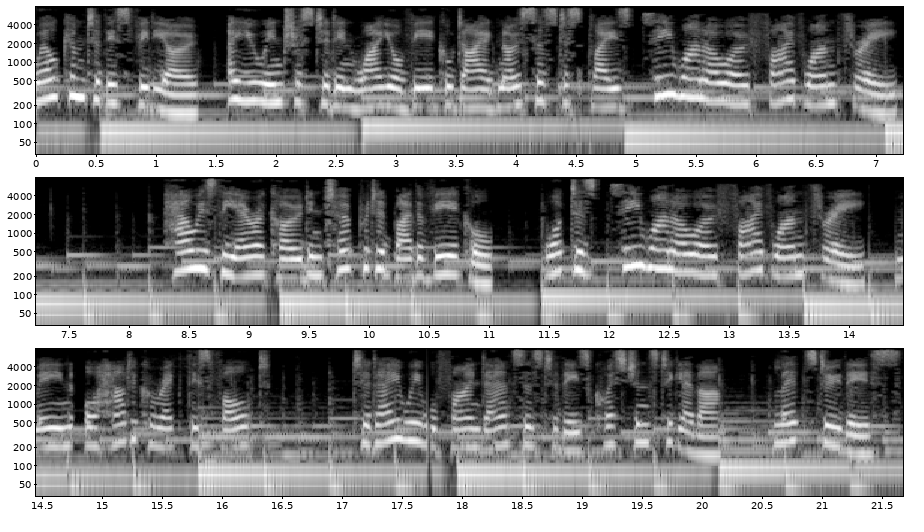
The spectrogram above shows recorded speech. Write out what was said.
Welcome to this video. Are you interested in why your vehicle diagnosis displays C100513? How is the error code interpreted by the vehicle? What does C100513 mean, or how to correct this fault? Today we will find answers to these questions together. Let's do this.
